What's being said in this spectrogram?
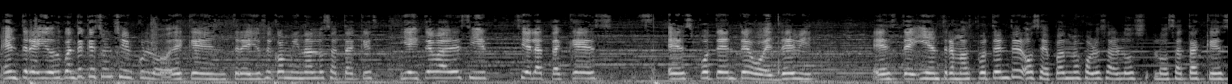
entre ellos, cuenta que es un círculo, de que entre ellos se combinan los ataques y ahí te va a decir si el ataque es, es potente o es débil. Este, y entre más potente o sepas mejor usar los, los ataques,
